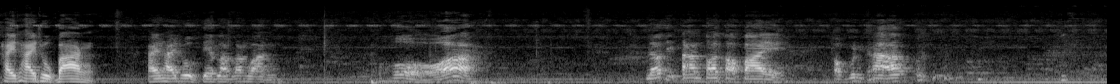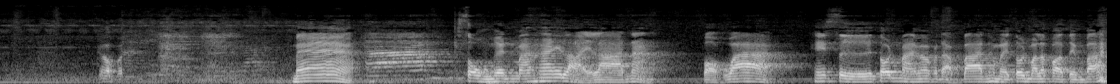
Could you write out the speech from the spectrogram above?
ใครทายถูกบ้าง ใครทายถูกเตรียมรับรางวัล โอ้โห แล้วติดตามตอนต่อไป ขอบคุณครับกลับมาแม่ ส่งเงินมาให้หลายล้านอะ บอกว่า ให้ซื้อต้นไม้มาประดับบ้านทำไมต้นมะละกอเต็มบ้าน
